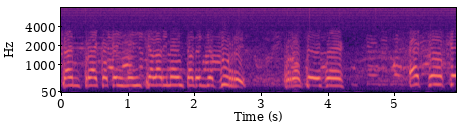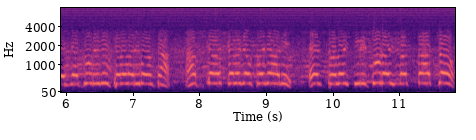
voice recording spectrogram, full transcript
sempre ecco che inizia la rimonta degli azzurri, prosegue, ecco che gli azzurri iniziano la rimonta, a fianco degli australiani, entrano addirittura in vantaggio,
